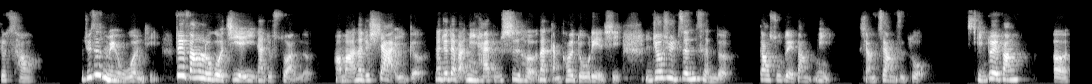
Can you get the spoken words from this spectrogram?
就抄，我觉得这是没有问题。对方如果介意，那就算了。好吗？那就下一个，那就代表你还不适合，那赶快多练习。你就去真诚的告诉对方你想这样子做，请对方呃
